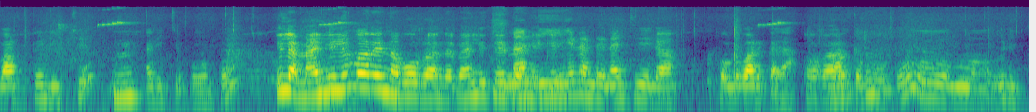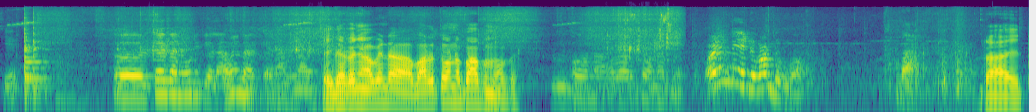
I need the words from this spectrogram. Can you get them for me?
வறுத்து அடிச்சு அடிச்சு போட்டு. இல்லை மல்லியும் வேறு என்ன போடுறோம் அந்த மல்லி மல்லி ரெண்டு நஞ்சீரம் போட்டு வறுக்கலாம். வறுத்து. போட்டு இடிச்சு. தேத்தண்ணி குடிக்கலாம். என்ன? சரி இதை கொஞ்சம் வேண்டா வரத்தோன்னு பார்ப்போம் அப்போ ஓ நாங்கள் வரத்தோன்னு கொண்டுங்க ரைட்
